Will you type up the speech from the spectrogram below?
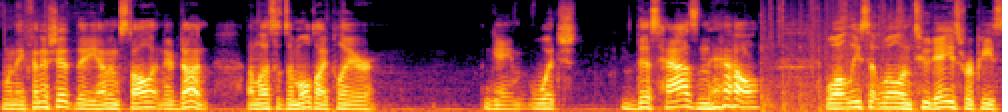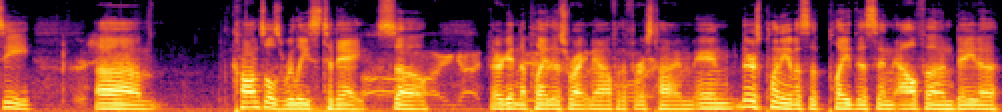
when they finish it, they uninstall it and they're done. Unless it's a multiplayer game, which this has now. Well, at least it will in two days for PC. Um, consoles released today, so they're getting to play this right now for the first time. And there's plenty of us have played this in alpha and beta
